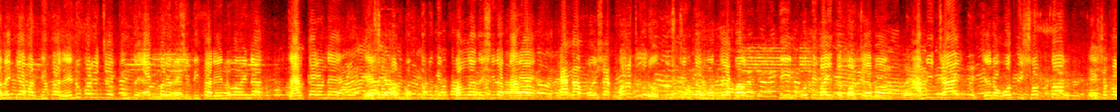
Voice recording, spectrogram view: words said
অনেকে আবার ভিসা রেনু করেছে, কিন্তু একবারে বেশি ভিসা রেনু হয় না। যার কারণে এই সকল ভুক্তভোগী বাংলাদেশিরা, তারা টাকা, পয়সা খরচ করেও দুশ্চিন্তার মধ্যে এখন দিন অতিবাহিত করছে এবং আমি চাই যেন অতি সত্তর এই সকল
